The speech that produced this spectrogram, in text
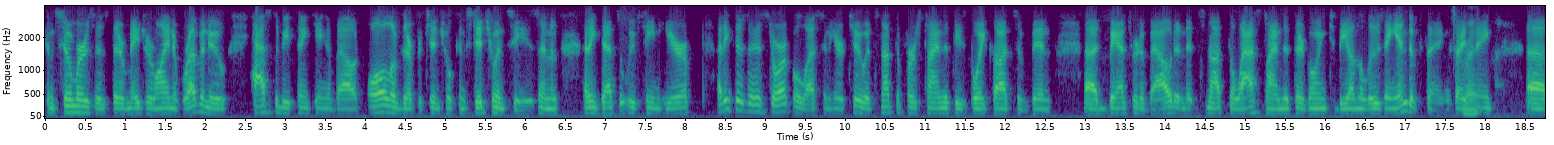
consumers as their major line of revenue has to be thinking about all of their potential constituencies. And I think that's what we've seen here. I think there's a historical lesson here, too. It's not the first time that these boycotts have been uh, bantered about, and it's not the last time that they're going to be on the losing end of things. I right. think uh,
